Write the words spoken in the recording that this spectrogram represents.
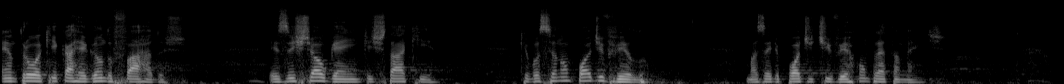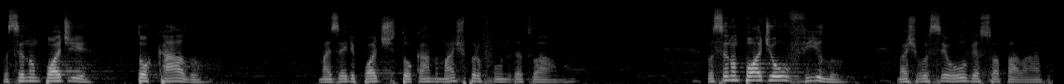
entrou aqui carregando fardos, existe alguém que está aqui, que você não pode vê-lo, mas ele pode te ver completamente. Você não pode tocá-lo, mas ele pode te tocar no mais profundo da tua alma. Você não pode ouvi-lo, mas você ouve a sua palavra.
